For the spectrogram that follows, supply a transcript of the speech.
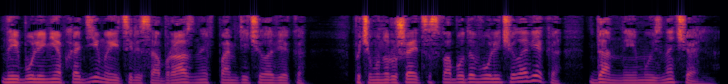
наиболее необходимое и целесообразное в памяти человека? Почему нарушается свобода воли человека, данная ему изначально?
